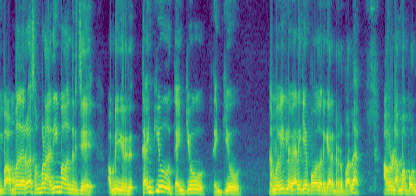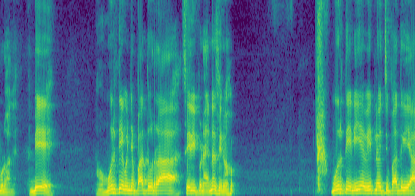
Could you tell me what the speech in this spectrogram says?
இப்போ ஐம்பதாயிரரூவா சம்பளம் அதிகமாக வந்துருச்சு அப்படிங்கிறது. தேங்க்யூ தேங்க்யூ தேங்க்யூ நம்ம வீட்டில் வேலைக்கே போகாத ஒரு கேரக்டர் இருப்பால அவரோட அம்மா ஃபோன் பண்ணுவாங்க. தம்பி நம்ம மூர்த்தியை கொஞ்சம் பார்த்து விட்றா. சரி இப்போ நான் என்ன செய்யணும்? மூர்த்தியை நீயே வீட்டில் வச்சு பார்த்துக்கியா?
